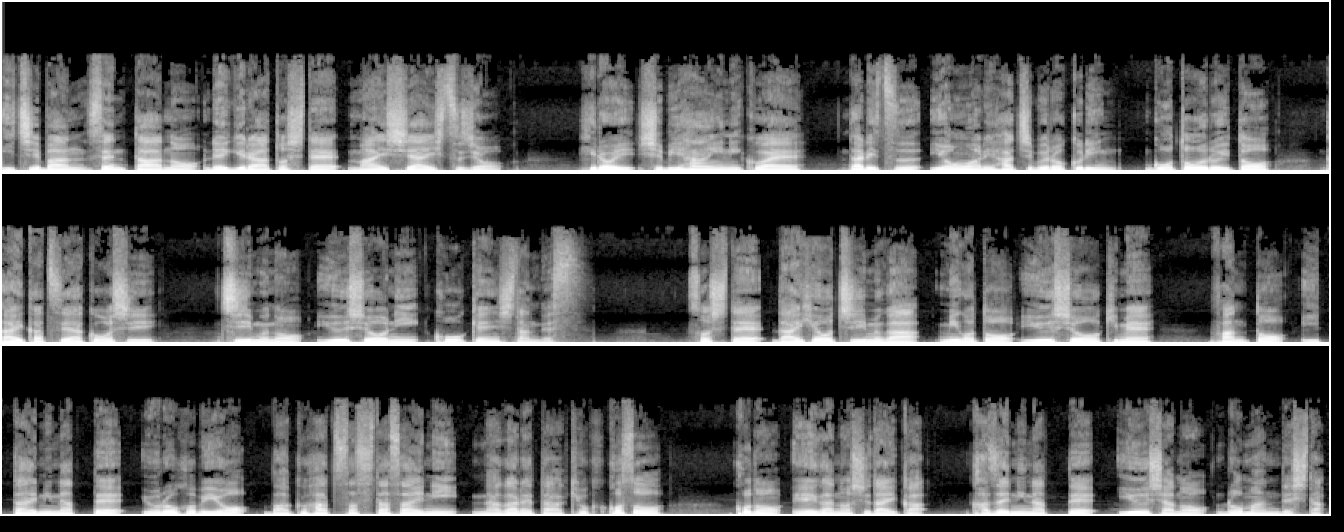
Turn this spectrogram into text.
1番センターのレギュラーとして毎試合出場。広い守備範囲に加え打率4割8分6厘5盗塁と大活躍をしチームの優勝に貢献したんです。そして代表チームが見事優勝を決めファンと一体になって喜びを爆発させた際に流れた曲こそこの映画の主題歌「風になって勇者のロマン」でした。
